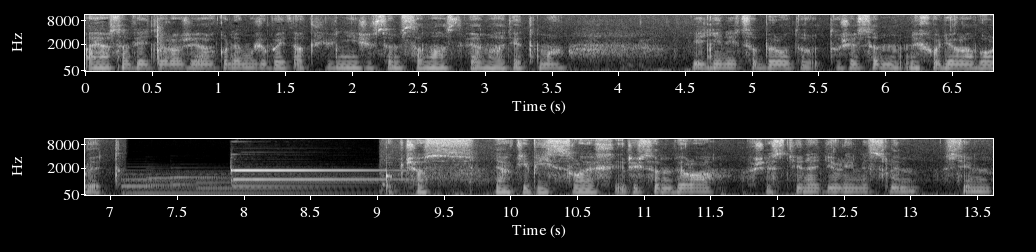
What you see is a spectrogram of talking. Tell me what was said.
A já jsem věděla, že jako nemůžu být aktivní, že jsem sama s dvěma dětma. Jediné, co bylo, to, to, že jsem nechodila volit. Občas nějaký výslech, když jsem byla v šesti nedělí, myslím, s tím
